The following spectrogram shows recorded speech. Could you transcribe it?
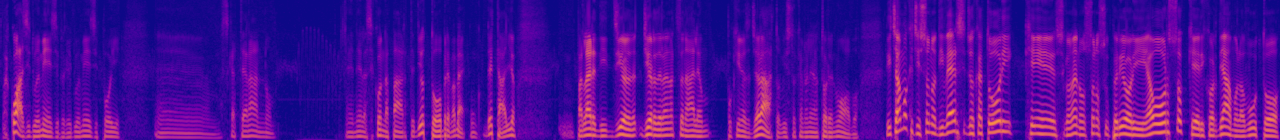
da quasi due mesi, perché due mesi poi eh, scatteranno eh, nella seconda parte di ottobre, vabbè, comunque, dettaglio, parlare di Giro, Giro della Nazionale è un pochino esagerato, visto che è un allenatore nuovo. Diciamo che ci sono diversi giocatori che secondo me non sono superiori a Orso, che ricordiamolo ha avuto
